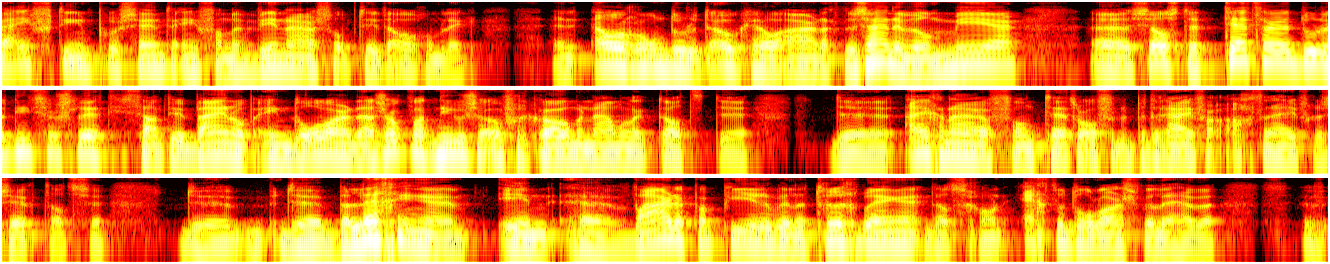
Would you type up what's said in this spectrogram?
een van de winnaars op dit ogenblik. En Elrond doet het ook heel aardig. Er zijn er wel meer. Uh, zelfs de Tether doet het niet zo slecht. Die staat weer bijna op 1 dollar. Daar is ook wat nieuws over gekomen, namelijk dat de, de eigenaar van Tether, of het bedrijf erachter, heeft gezegd dat ze de, de beleggingen in uh, waardepapieren willen terugbrengen. Dat ze gewoon echte dollars willen hebben eh,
